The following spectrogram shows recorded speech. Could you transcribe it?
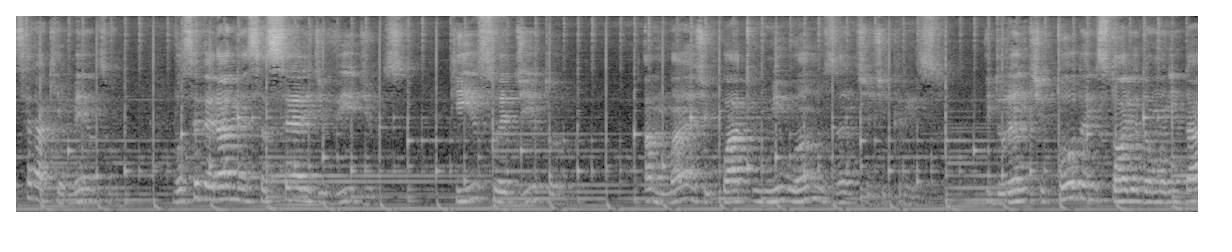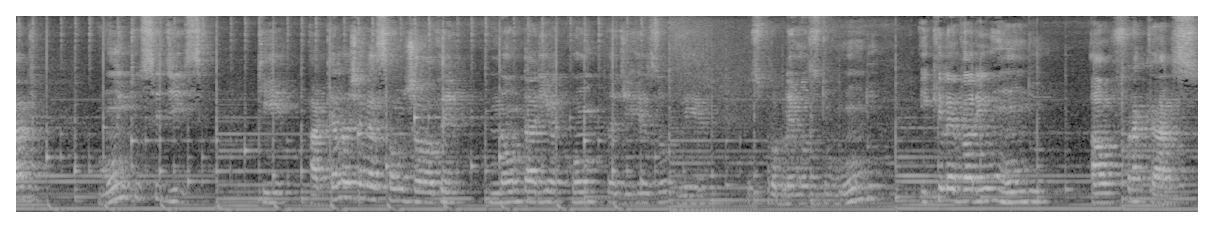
Será que é mesmo? Você verá nessa série de vídeos que isso é dito há mais de 4 mil anos antes de Cristo. E durante toda a história da humanidade, muito se disse que aquela geração jovem não daria conta de resolver os problemas do mundo e que levaria o mundo ao fracasso.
